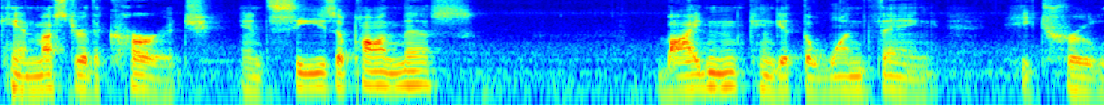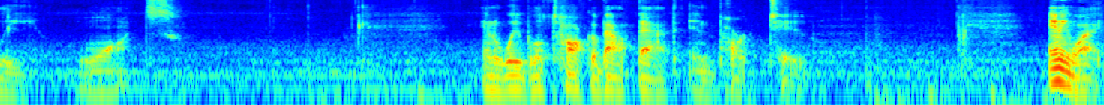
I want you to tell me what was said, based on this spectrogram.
can muster the courage and seize upon this, Biden can get the one thing he truly wants. And we will talk about that in part two. Anyway,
